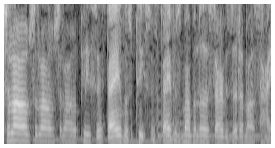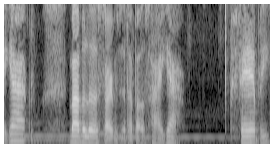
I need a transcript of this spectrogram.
Shalom, shalom, shalom, peace and favors, peace and favors, my beloved servants of the Most High Yah, my beloved servants of the Most High Yah. Family,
